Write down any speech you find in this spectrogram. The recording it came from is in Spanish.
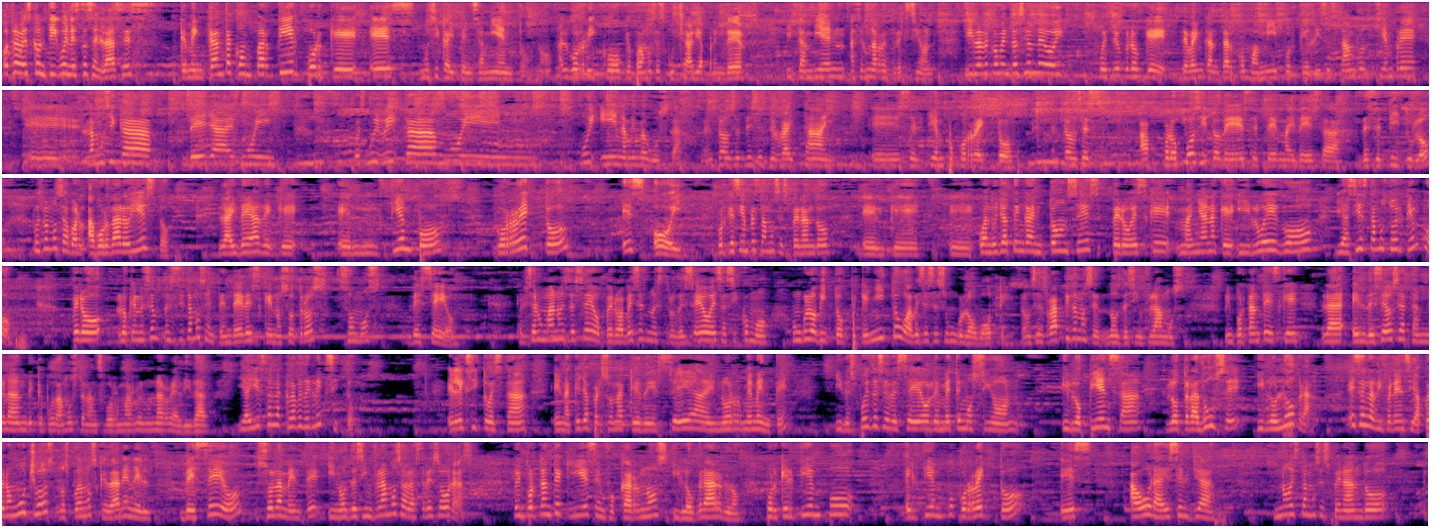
Otra vez contigo en estos enlaces que me encanta compartir porque es música y pensamiento, ¿no? Algo rico que podamos escuchar y aprender y también hacer una reflexión. Y la recomendación de hoy, pues yo creo que te va a encantar como a mí porque Lisa Stanford siempre, eh, la música de ella es muy, pues muy rica, muy, muy in, a mí me gusta. Entonces, this is the right time es el tiempo correcto. Entonces, a propósito de ese tema y de, esa, de ese título, pues vamos a abordar hoy esto, la idea de que el tiempo correcto es hoy, porque siempre estamos esperando el que eh, cuando ya tenga entonces, pero es que mañana que y luego, y así estamos todo el tiempo. Pero lo que necesitamos entender es que nosotros somos deseo. El ser humano es deseo, pero a veces nuestro deseo es así como un globito pequeñito o a veces es un globote. Entonces rápido nos, desinflamos. Lo importante es que el deseo sea tan grande que podamos transformarlo en una realidad. Y ahí está la clave del éxito. El éxito está en aquella persona que desea enormemente, y después de ese deseo le mete emoción y lo piensa, lo traduce y lo logra. Esa es la diferencia, pero muchos nos podemos quedar en el deseo solamente y nos desinflamos a las tres horas. Lo importante aquí es enfocarnos y lograrlo, porque el tiempo, el tiempo correcto es ahora, es el ya. No estamos esperando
